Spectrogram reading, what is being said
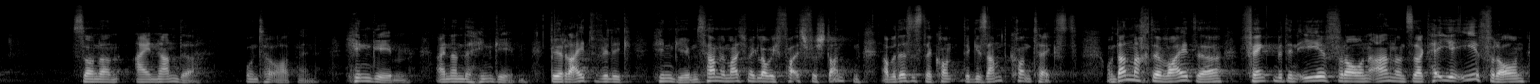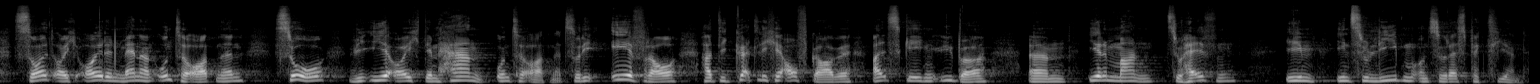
sondern einander unterordnen, hingeben, einander hingeben, bereitwillig hingeben. Das haben wir manchmal, glaube ich, falsch verstanden, aber das ist der, der, Gesamtkontext. Und dann macht er weiter, fängt mit den Ehefrauen an und sagt, hey ihr Ehefrauen, sollt euch euren Männern unterordnen, so wie ihr euch dem Herrn unterordnet. So die Ehefrau hat die göttliche Aufgabe, als Gegenüber ähm, ihrem Mann zu helfen, ihm, ihn zu lieben und zu respektieren.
